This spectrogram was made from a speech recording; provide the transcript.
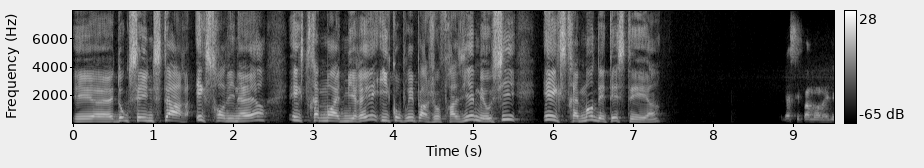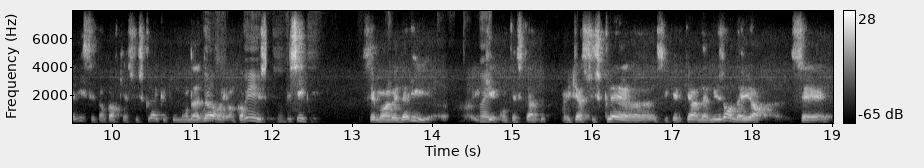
Et euh, donc c'est une star extraordinaire, extrêmement admirée, y compris par Joe Frazier, mais aussi extrêmement détestée. Hein. Là, c'est pas Mohamed Ali, c'est encore Cassius Clay que tout le monde adore et encore plus physique. C'est Mohamed Ali qui est contestable. Et Cassius Clay, c'est quelqu'un d'amusant d'ailleurs. C'est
